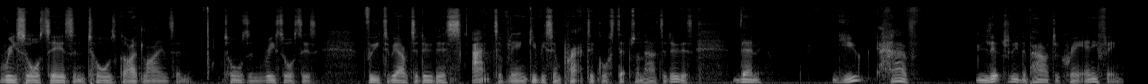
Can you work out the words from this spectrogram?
resources and tools, guidelines and tools and resources for you to be able to do this actively and give you some practical steps on how to do this. Then you have literally the power to create anything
